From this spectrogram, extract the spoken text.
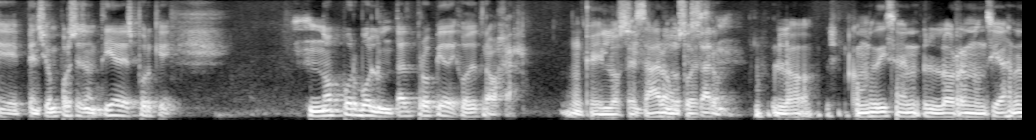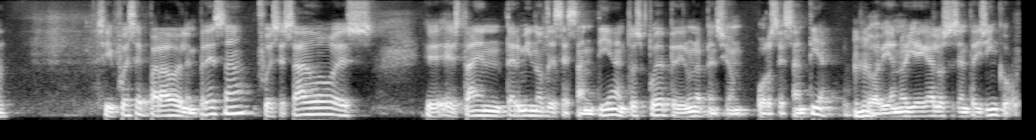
eh, pensión por cesantía es porque no por voluntad propia dejó de trabajar. Ok, lo cesaron. lo pues. cesaron. Lo, ¿Cómo dicen? Lo renunciaron. Sí, fue separado de la empresa, fue cesado, es, eh, está en términos de cesantía, entonces puede pedir una pensión por cesantía. Todavía no llega a los 65.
